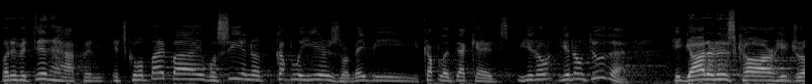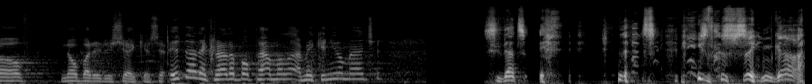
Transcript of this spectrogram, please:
But if it did happen, it's go bye bye. We'll see you in a couple of years or maybe a couple of decades. You don't, you don't do that. He got in his car, he drove, nobody to shake his hand. Isn't that incredible, Pamela? I mean, can you imagine? See, that's That's, he's the same guy.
